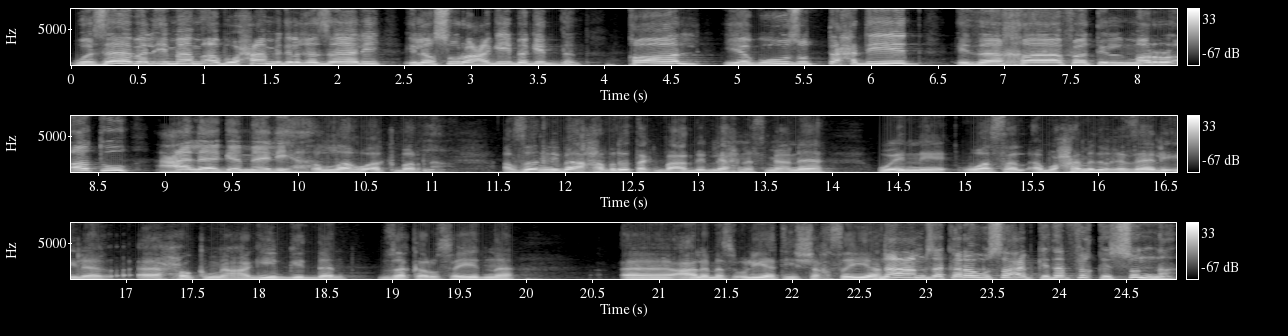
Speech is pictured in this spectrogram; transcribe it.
وذهب الإمام أبو حامد الغزالي إلى صورة عجيبة جدا. قال يجوز التحديد إذا خافت المرأة على جمالها. الله أكبر. نعم. أظن بقى حضرتك بعد اللي إحنا سمعناه وإن وصل أبو حامد الغزالي إلى آه، حكم عجيب جدا ذكره سيدنا آه، على مسؤوليته الشخصية. نعم ذكره صاحب كتاب فقه السنة.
